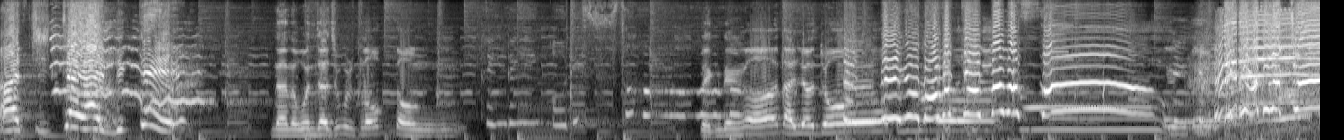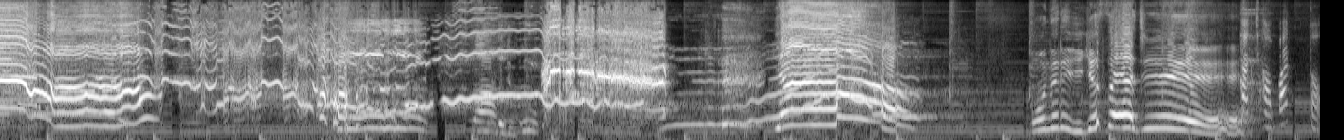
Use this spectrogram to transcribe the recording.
아 진짜 야 늑대 나는 혼자 죽을 수 없동 댕댕이 어딨어? 땡땡아 날려줘 땡땡아 너밖에 안 남았어 야! 오늘은 이겼어야지. 다 잡았어.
